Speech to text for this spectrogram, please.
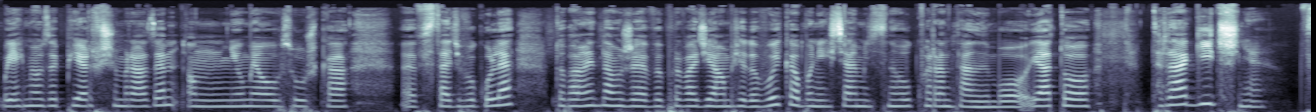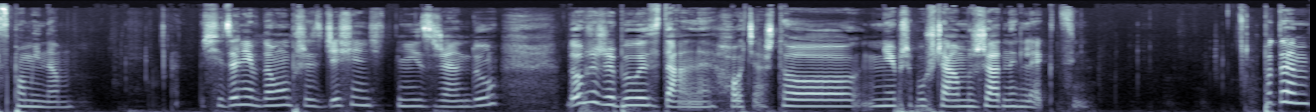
bo jak miał za pierwszym razem, on nie umiał z łóżka e, wstać w ogóle, to pamiętam, że wyprowadziłam się do wujka, bo nie chciałam mieć znowu kwarantanny, bo ja to tragicznie wspominam. Siedzenie w domu przez 10 dni z rzędu, dobrze, że były zdalne, chociaż to nie przypuszczałam żadnych lekcji. Potem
